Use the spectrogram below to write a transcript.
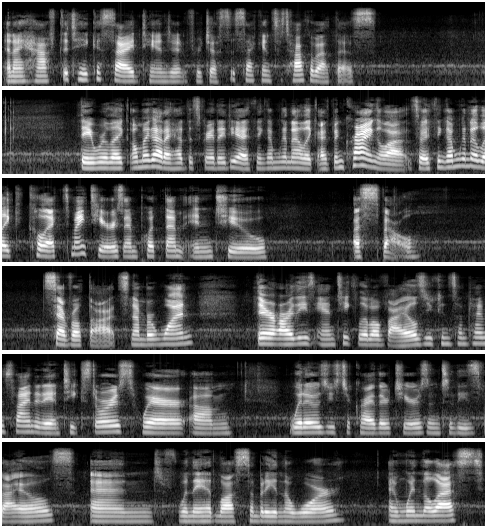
And I have to take a side tangent for just a second to talk about this. They were like, "Oh my god, I had this great idea. I think I'm going to like I've been crying a lot. So I think I'm going to like collect my tears and put them into a spell." Several thoughts. Number one, there are these antique little vials you can sometimes find at antique stores where um, widows used to cry their tears into these vials and when they had lost somebody in the war. And when the last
